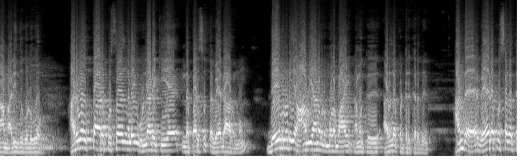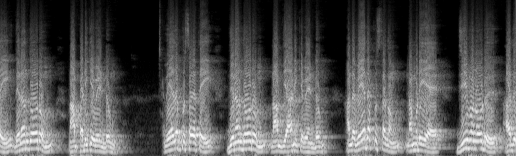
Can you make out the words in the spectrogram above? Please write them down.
நாம் அறிந்து கொள்வோம். அறுபத்தாறு புஸ்தகங்களை உள்ளடக்கிய இந்த பரிசுத்த வேதாகமும் தேவனுடைய ஆவியானவர் மூலமாய் நமக்கு அருளப்பட்டிருக்கிறது. அந்த வேத புஸ்தகத்தை தினந்தோறும் நாம் படிக்க வேண்டும். வேத புஸ்தகத்தை தினந்தோறும் நாம் தியானிக்க வேண்டும். அந்த வேத புஸ்தகம் நம்முடைய ஜீவனோடு அது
